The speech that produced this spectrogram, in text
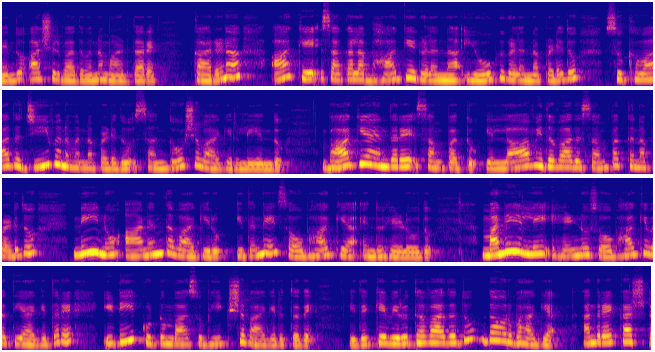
ಎಂದು ಆಶೀರ್ವಾದವನ್ನು ಮಾಡ್ತಾರೆ. ಕಾರಣ, ಆಕೆ ಸಕಲ ಭಾಗ್ಯಗಳನ್ನು, ಯೋಗಗಳನ್ನು ಪಡೆದು, ಸುಖವಾದ ಜೀವನವನ್ನು ಪಡೆದು ಸಂತೋಷವಾಗಿರಲಿ ಎಂದು. ಭಾಗ್ಯ ಎಂದರೆ ಸಂಪತ್ತು. ಎಲ್ಲ ವಿಧವಾದ ಸಂಪತ್ತನ್ನು ಪಡೆದು ನೀನು ಆನಂದವಾಗಿರು. ಇದನ್ನೇ ಸೌಭಾಗ್ಯ ಎಂದು ಹೇಳುವುದು ಮನೆಯಲ್ಲಿ ಹೆಣ್ಣು ಸೌಭಾಗ್ಯವತಿಯಾಗಿದ್ದರೆ ಇಡೀ ಕುಟುಂಬ ಸುಭೀಕ್ಷವಾಗಿರುತ್ತದೆ. ಇದಕ್ಕೆ ವಿರುದ್ಧವಾದದ್ದು ದೌರ್ಭಾಗ್ಯ. ಅಂದರೆ ಕಷ್ಟ,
